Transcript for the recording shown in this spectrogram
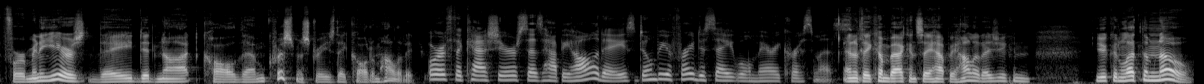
for many years they did not call them Christmas trees; they called them holiday. trees. Or if the cashier says Happy Holidays, don't be afraid to say, "Well, Merry Christmas." And if they come back and say Happy Holidays, you can you can let them know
